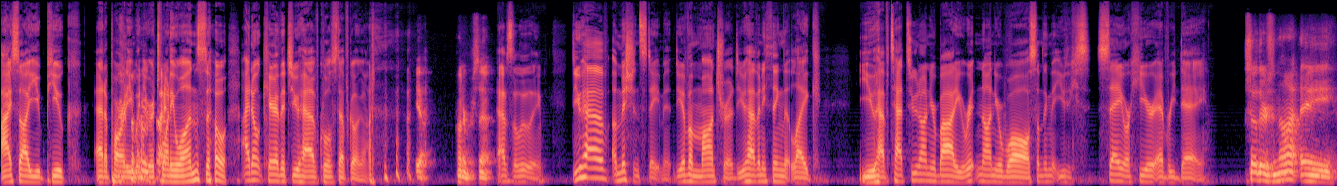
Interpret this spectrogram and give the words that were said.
I saw you puke at a party when you were Right. 21, so I don't care that you have cool stuff going on. yeah, hundred percent. Absolutely. Do you have a mission statement? Do you have a mantra? Do you have anything that like you have tattooed on your body, written on your wall, something that you say or hear every day? So there's not a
